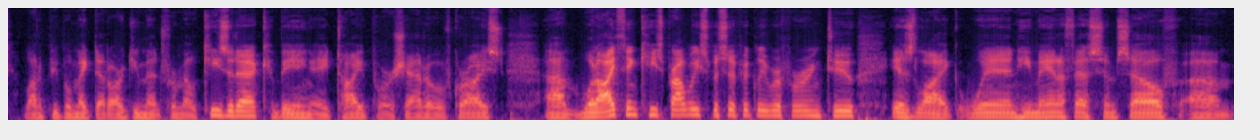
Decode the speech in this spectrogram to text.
a lot of people make that argument for Melchizedek being a type or a shadow of Christ. Um, what I think he's probably specifically referring to is like when he manifests himself um,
